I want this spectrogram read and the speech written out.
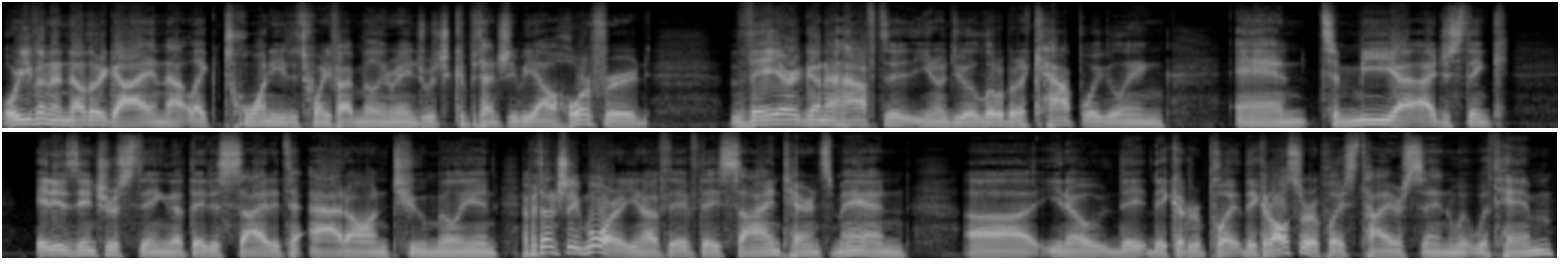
or even another guy in that like twenty to twenty five million range, which could potentially be Al Horford, they are gonna have to you know do a little bit of cap wiggling. And to me, I, I just think it is interesting that they decided to add on two million and potentially more. You know, if they if they sign Terrence Mann, uh, you know, they, they could replace they could also replace Tyerson with, with him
